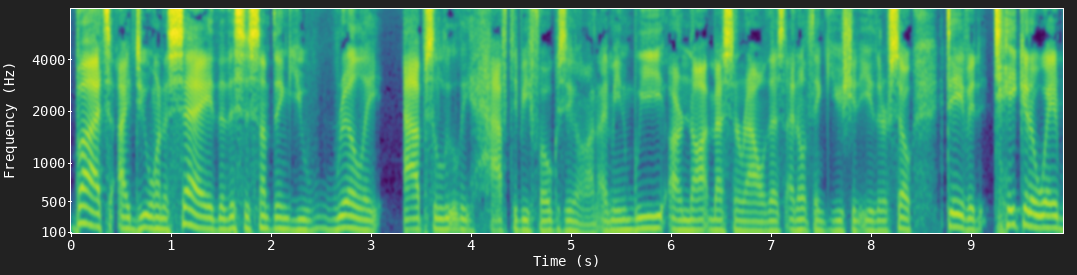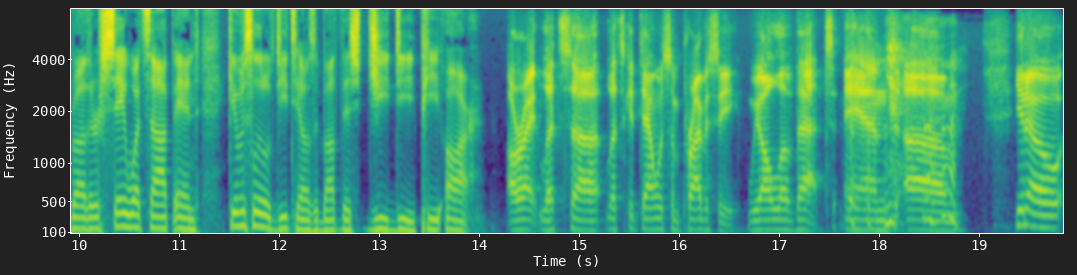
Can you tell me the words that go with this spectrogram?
But I do want to say that this is something you really absolutely have to be focusing on. I mean, we are not messing around with this. I don't think you should either. So, David, take it away, brother. Say what's up and give us a little details about this GDPR. All right, let's uh, let's get down with some privacy. We all love that, and um, you know,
